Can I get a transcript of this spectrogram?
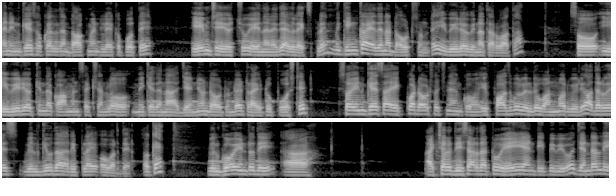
and in case ఒకవేళ దాని డాక్యుమెంట్ లేకపోతే ఏం చేయొచ్చు ఏందనేది ఐ విల్ ఎక్స్ప్లెయిన్ మీకు ఇంకా ఏదైనా డౌట్స్ ఉంటే ఈ వీడియో విన్న తర్వాత. సో ఈ వీడియో కింద కామెంట్ సెక్షన్లో మీకు ఏదైనా జెన్యున్ డౌట్ ఉంటే try to post it so in case ఆ ఎక్కువ డౌట్స్ వచ్చినాయి అనుకో if possible will do one more video otherwise will give the reply over there okay will go into the actually these are the two AE and TPBO generally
